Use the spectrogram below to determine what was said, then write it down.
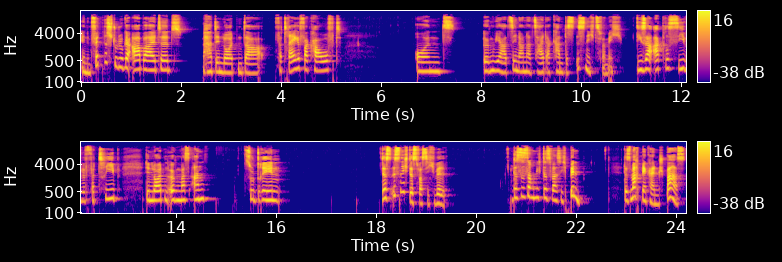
in einem Fitnessstudio gearbeitet, hat den Leuten da Verträge verkauft und irgendwie hat sie nach einer Zeit erkannt, das ist nichts für mich. Dieser aggressive Vertrieb, den Leuten irgendwas anzudrehen, das ist nicht das, was ich will. Das ist auch nicht das, was ich bin. Das macht mir keinen Spaß.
